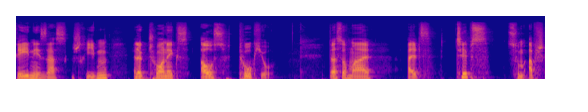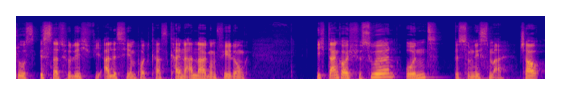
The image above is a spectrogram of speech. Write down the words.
Renesas geschrieben, Electronics aus Tokio. Das nochmal als Tipps zum Abschluss ist natürlich, wie alles hier im Podcast, keine Anlageempfehlung. Ich danke euch fürs Zuhören und bis zum nächsten Mal. Ciao.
